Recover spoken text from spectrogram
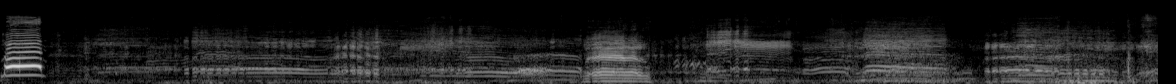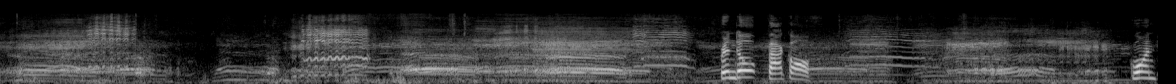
Come on. Brindle, back off. Go on.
